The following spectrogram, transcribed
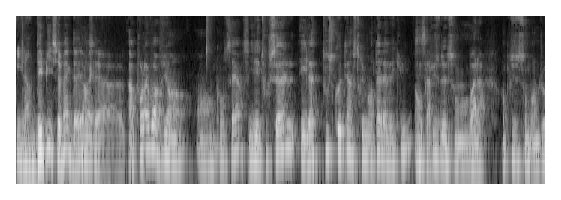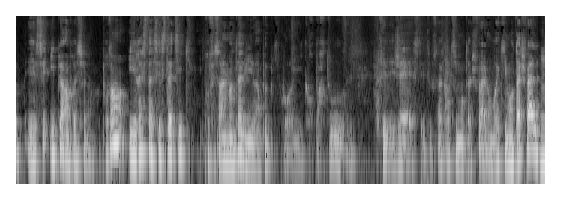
il a un débit, ce mec, d'ailleurs. Ouais. euh, Alors pour l'avoir vu en, en concert, il est tout seul et il a tout ce côté instrumental avec lui en ça. plus de son Voilà. en plus de son banjo et c'est hyper impressionnant. Pourtant, il reste assez statique. Le professeur Elemental, lui, il va un peu il court, il court partout, fait des gestes et tout ça quand il monte à cheval, on voit qu'il monte à cheval. Mhm.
